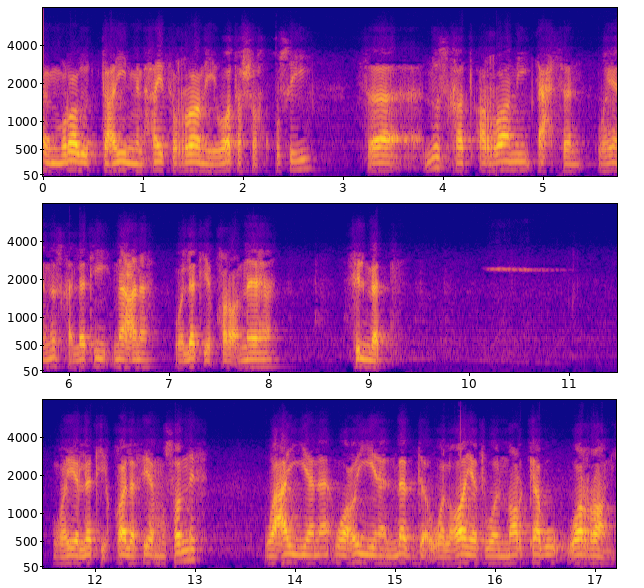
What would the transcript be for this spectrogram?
المراد التعيين من حيث الرامي وتشخصه فنسخة الرامي أحسن وهي النسخة التي معنا والتي قرأناها في المتن وهي التي قال فيها المصنف وعين, وعين المبدأ والغاية والمركب والرامي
